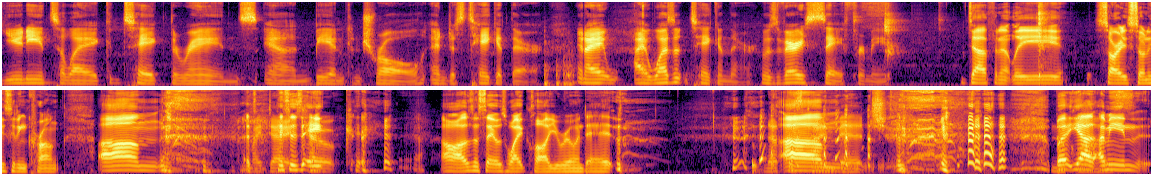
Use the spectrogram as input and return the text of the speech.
you need to like take the reins and be in control and just take it there. And I I wasn't taken there. It was very safe for me. Definitely. Sorry, Stoney's getting crunk. Um, My this is eight- Coke. oh, I was gonna say it was White Claw. You ruined it. Not this Um, bitch. but yeah, I mean,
